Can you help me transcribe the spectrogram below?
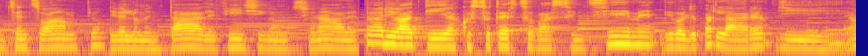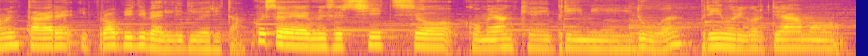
in senso ampio, a livello mentale, fisico, emozionale. Siamo arrivati a questo terzo passo insieme, vi voglio parlare di aumentare i propri livelli di verità. Questo è un esercizio come anche i primi due. Primo ricordiamo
